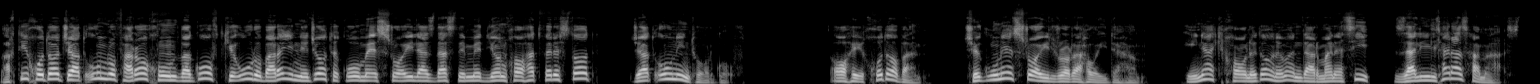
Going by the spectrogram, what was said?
وقتی خدا جد اون رو فرا خوند و گفت که او رو برای نجات قوم اسرائیل از دست مدیان خواهد فرستاد جد اون اینطور گفت آهی خداوند چگونه اسرائیل را رهایی دهم؟ اینک خاندان من در منسی ذلیلتر از همه است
